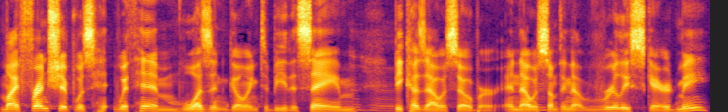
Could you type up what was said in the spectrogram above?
my friendship was with him wasn't going to be the same because I was sober, and that was something that really scared me.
